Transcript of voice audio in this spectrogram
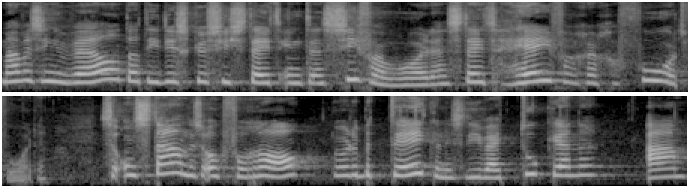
Maar we zien wel dat die discussies steeds intensiever worden en steeds heviger gevoerd worden. Ze ontstaan dus ook vooral door de betekenis die wij toekennen aan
